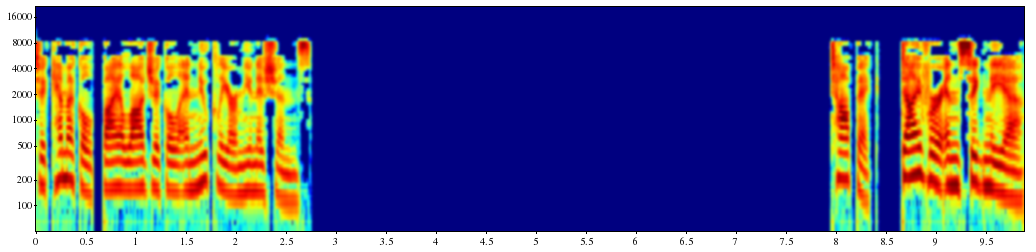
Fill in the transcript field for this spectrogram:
to chemical, biological and nuclear munitions. Topic: Diver insignia.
